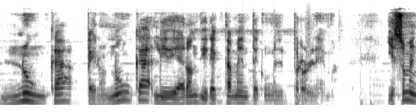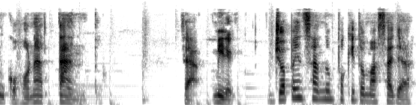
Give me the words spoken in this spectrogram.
nunca, pero nunca lidiaron directamente con el problema. Y eso me encojona tanto. O sea, miren, yo pensando un poquito más allá,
